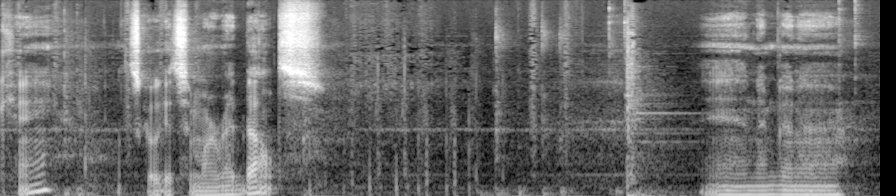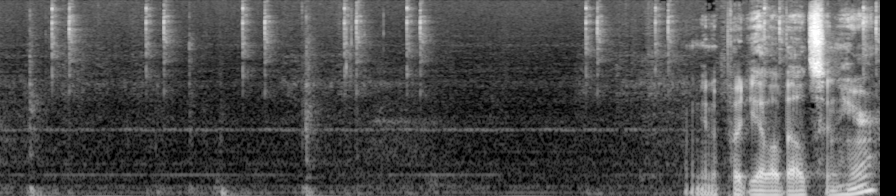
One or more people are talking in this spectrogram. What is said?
Okay, let's go get some more red belts. And I'm gonna I'm gonna put yellow belts in here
